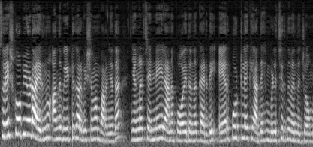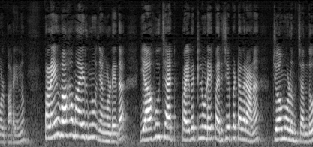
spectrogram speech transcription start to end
സുരേഷ് ഗോപിയോടായിരുന്നു അന്ന് വീട്ടുകാർ വിഷമം പറഞ്ഞത്. ഞങ്ങൾ ചെന്നൈയിലാണ് പോയതെന്ന് കരുതി എയർപോർട്ടിലേക്ക് അദ്ദേഹം വിളിച്ചിരുന്നുവെന്ന് ജോമോൾ പറയുന്നു. പ്രണയവിവാഹമായിരുന്നു ഞങ്ങളുടേത്. യാഹു ചാറ്റ് പ്രൈവറ്റിലൂടെ പരിചയപ്പെട്ടവരാണ് ജോമോളും ചന്തു.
